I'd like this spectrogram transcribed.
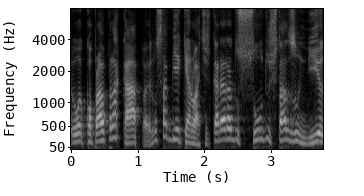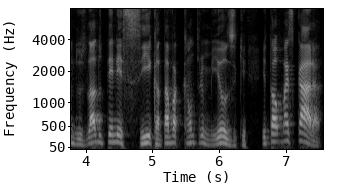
Eu comprava pela capa. Eu não sabia quem era o artista. O cara era do sul dos Estados Unidos, lá do Tennessee, cantava country music e tal. Mas, cara,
